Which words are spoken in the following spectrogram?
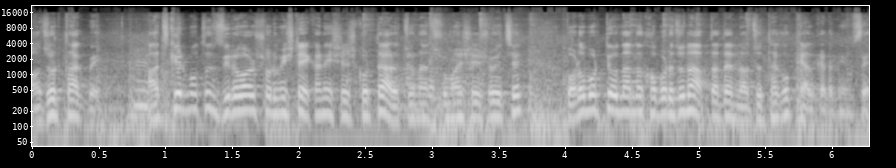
নজর থাকবে। আজকের মতন জিরো আওয়ার শর্মিষ্ঠা এখানে শেষ করতে। আলোচনার সময় শেষ হয়েছে। পরবর্তী অন্যান্য খবরের জন্য আপনাদের নজর থাকুক ক্যালকাটা নিউজে।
